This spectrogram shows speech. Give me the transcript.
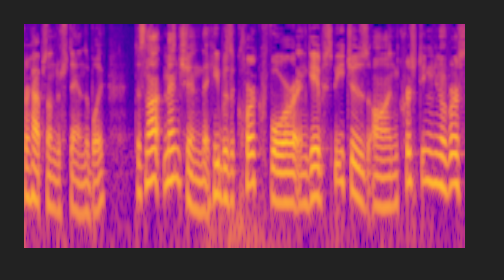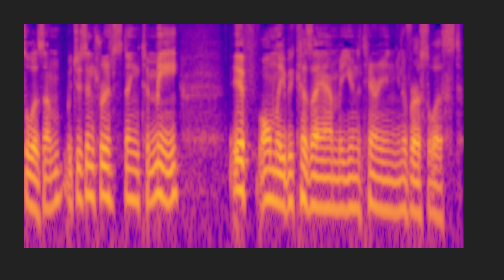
perhaps understandably, does not mention that he was a clerk for and gave speeches on Christian Universalism, which is interesting to me if only because I am a Unitarian Universalist,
